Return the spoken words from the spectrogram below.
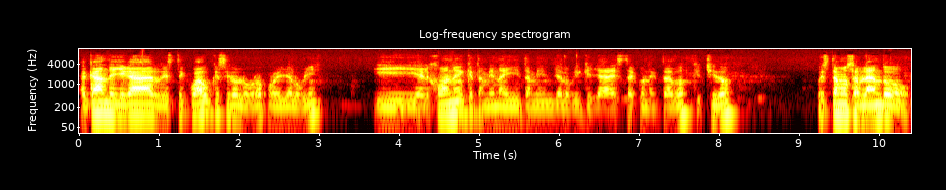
Acaban de llegar este Cuau, que sí lo logró, por ahí ya lo vi, y el Jone, que también ahí también ya lo vi que ya está conectado, qué chido. Pues estamos hablando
